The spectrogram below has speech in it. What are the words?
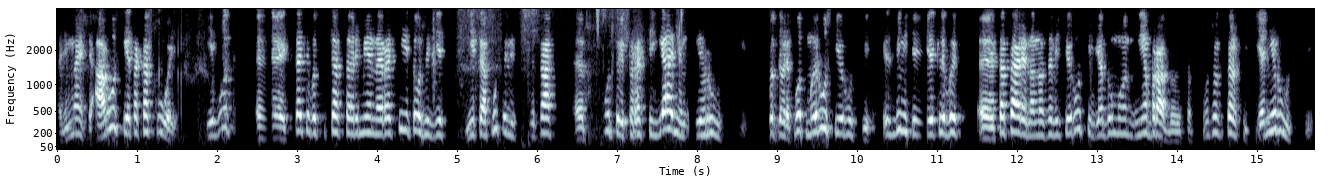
понимаете? А русский это какой? И вот, э, кстати, вот сейчас в современной России тоже есть некая путаница, когда путают россиянин и русский. Вот говорят, вот мы русские, русские. Извините, если вы э, татарина назовите русским, я думаю, он не обрадуется. Потому что он скажет, я не русский.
